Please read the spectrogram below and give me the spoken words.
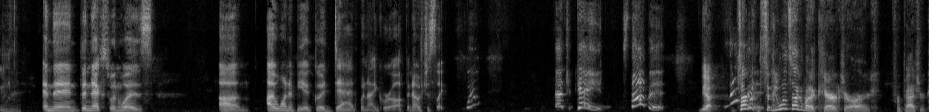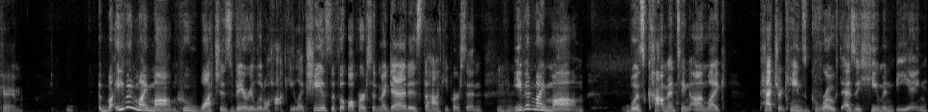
Mhm. and then the next one was um i want to be a good dad when i grow up and i was just like well, patrick kane stop it Yeah. Talk, so you want to talk about a character arc for Patrick Kane? Even my mom who watches very little hockey like she is the football person my dad is the hockey person Mhm. even my mom was commenting on like patrick kane's growth as a human being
